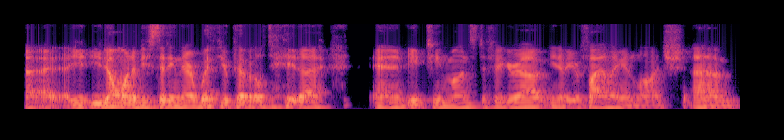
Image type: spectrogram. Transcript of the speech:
Uh, you, you don't want to be sitting there with your pivotal data and 18 months to figure out, you know, your filing and launch, um,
